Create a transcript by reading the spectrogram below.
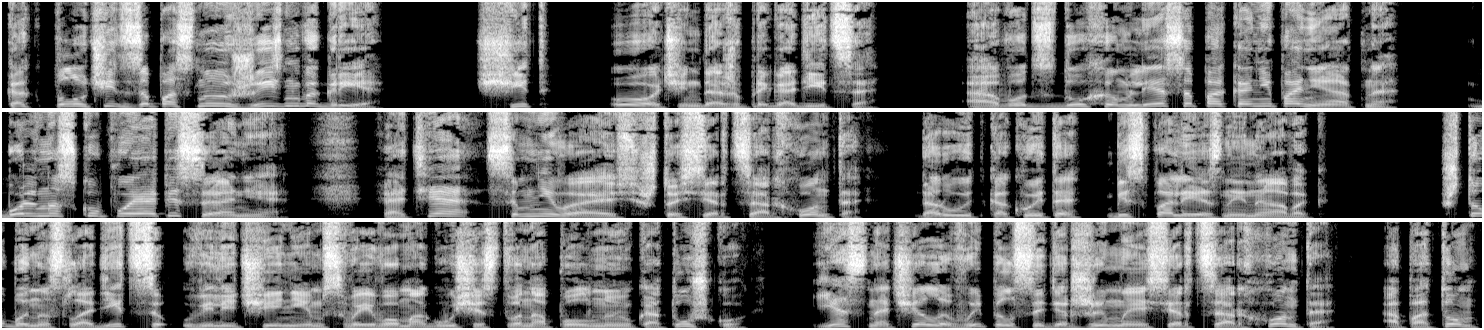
как получить запасную жизнь в игре. Щит очень даже пригодится. А вот с духом леса пока непонятно. Больно скупое описание. Хотя сомневаюсь, что сердце Архонта дарует какой-то бесполезный навык. Чтобы насладиться увеличением своего могущества на полную катушку, я сначала выпил содержимое сердца Архонта, а потом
